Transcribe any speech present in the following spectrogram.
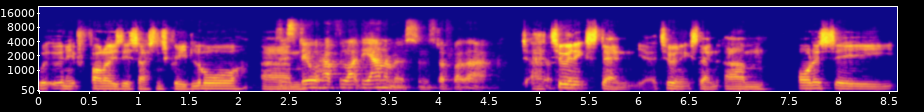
and it follows the Assassin's Creed lore. Does it Um, still have like the animus and stuff like that? uh, to an extent, yeah, to an extent. Um, Odyssey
